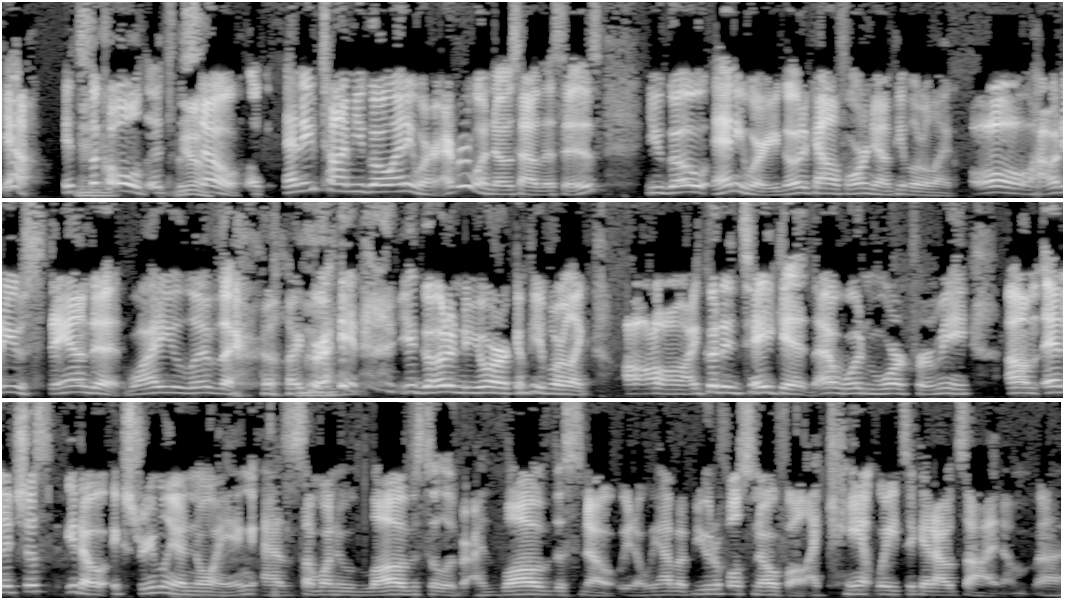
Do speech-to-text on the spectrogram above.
Yeah, it's mm-hmm. the cold. It's the yeah. snow. Like anytime you go anywhere, everyone knows how this is. You go anywhere, you go to California, and people are like, "Oh, how do you stand it? Why do you live there?" like, mm-hmm. right? You go to New York, and people are like, "Oh, I couldn't take it. That wouldn't work for me." Um, and it's just, you know, extremely annoying as someone who loves to live. I love the snow. You know, we have a beautiful snowfall. I can't wait to get outside. I'm uh,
